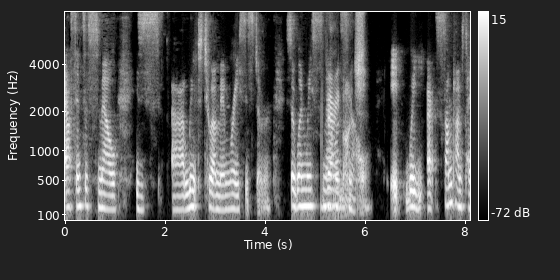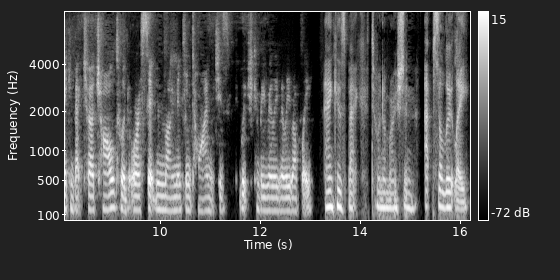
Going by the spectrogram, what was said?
our sense of smell is uh, linked to our memory system. So when we smell smell it we are sometimes taken back to our childhood or a certain moment in time which is which can be really really lovely. Anchors back to an emotion. Absolutely.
